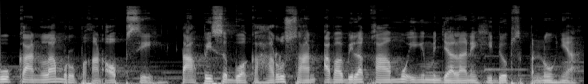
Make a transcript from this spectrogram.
bukanlah merupakan opsi, tapi sebuah keharusan apabila kamu ingin menjalani hidup sepenuhnya.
